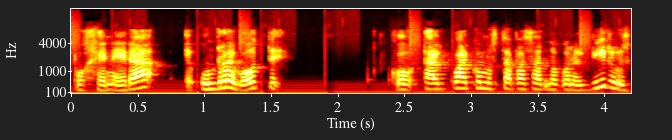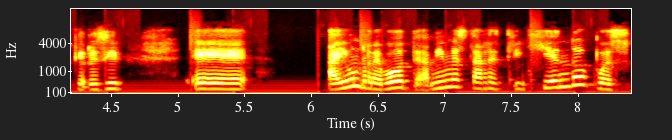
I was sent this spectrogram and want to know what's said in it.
pues genera un rebote, tal cual como está pasando con el virus. Quiero decir, eh, hay un rebote. A mí me está restringiendo, pues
